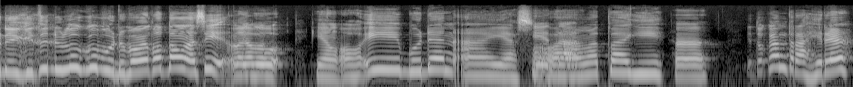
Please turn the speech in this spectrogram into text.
Udah gitu dulu gue bodo banget. Tau gak sih lagu Yang oh ibu dan ayah selamat pagi. Hah. Itu kan terakhirnya.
